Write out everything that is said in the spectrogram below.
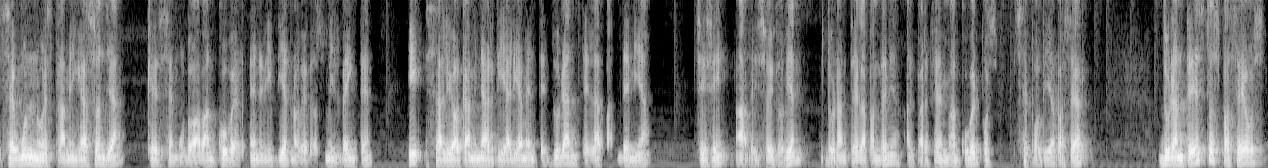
según nuestra amiga Sonja, que se mudó a Vancouver en el invierno de 2020 y salió a caminar diariamente durante la pandemia, sí, sí, habéis oído bien, durante la pandemia, al parecer en Vancouver, pues se podía pasear. Durante estos paseos,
